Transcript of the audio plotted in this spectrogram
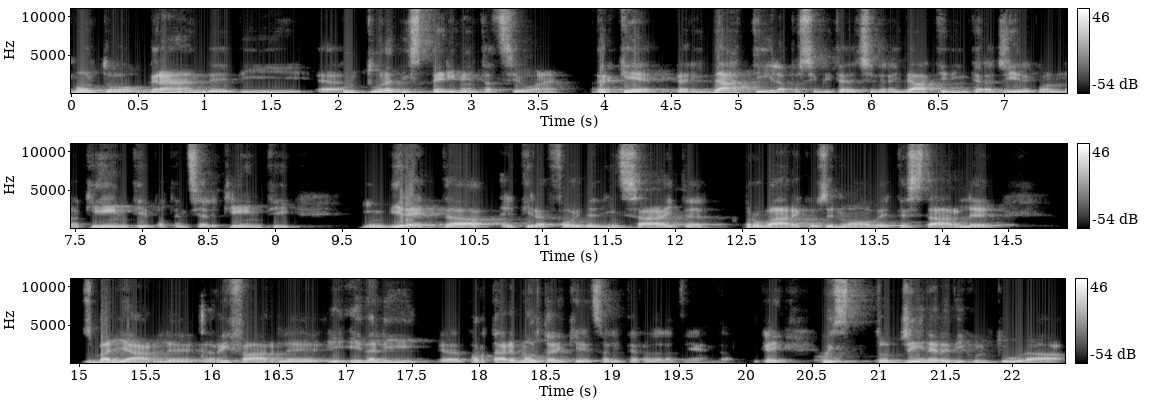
molto grande di eh, cultura di sperimentazione. Perché per i dati, la possibilità di accedere ai dati, di interagire con clienti e potenziali clienti in diretta e tirare fuori degli insight, provare cose nuove, testarle, sbagliarle, rifarle e, e da lì eh, portare molta ricchezza all'interno dell'azienda. Okay? Questo genere di cultura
